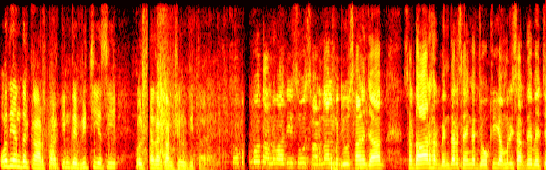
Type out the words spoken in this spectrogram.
ਉਹਦੇ ਅੰਦਰ ਕਾਰ ਪਾਰਕਿੰਗ ਦੇ ਵਿੱਚ ਹੀ ਅਸੀਂ ਕੁਲਚਿਆਂ ਦਾ ਕੰਮ ਸ਼ੁਰੂ ਕੀਤਾ ਹੋਇਆ ਹੈ। ਸੋ ਬਹੁਤ ਬਹੁਤ ਧੰਨਵਾਦ ਜੀ। ਸੋ ਸਾਡੇ ਨਾਲ ਮੌਜੂਦ ਸਨ ਜਾਂ ਸਰਦਾਰ ਹਰਬਿੰਦਰ ਸਿੰਘ, ਜੋ ਕਿ ਅੰਮ੍ਰਿਤਸਰ ਦੇ ਵਿੱਚ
